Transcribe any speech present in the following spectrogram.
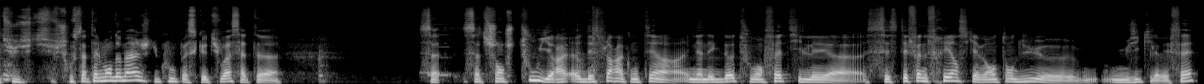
tu, je trouve ça tellement dommage du coup parce que tu vois ça te ça, ça te change tout. Il Desplat racontait un- une anecdote où en fait il est, euh, c'est Stephen Frears qui avait entendu euh, une musique qu'il avait fait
